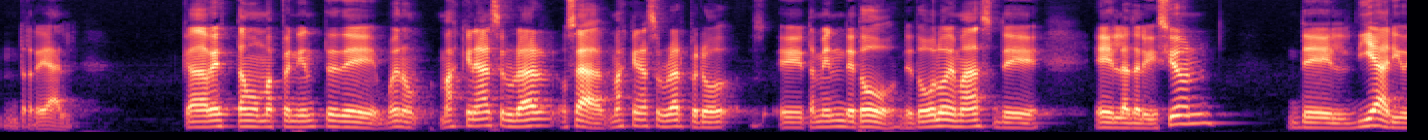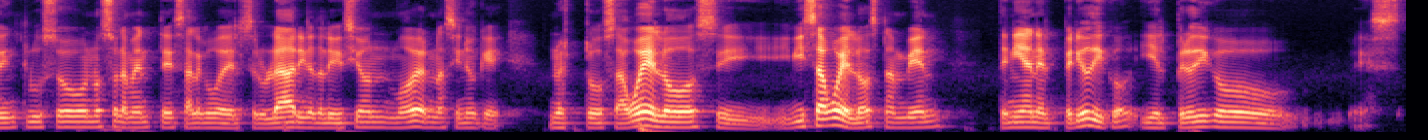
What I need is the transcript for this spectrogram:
real. Cada vez estamos más pendientes de, bueno, más que nada el celular, o sea, más que nada el celular, pero eh, también de todo, de todo lo demás, de eh, la televisión, del diario incluso, no solamente es algo del celular y la televisión moderna, sino que nuestros abuelos y, bisabuelos también tenían el periódico y el periódico es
